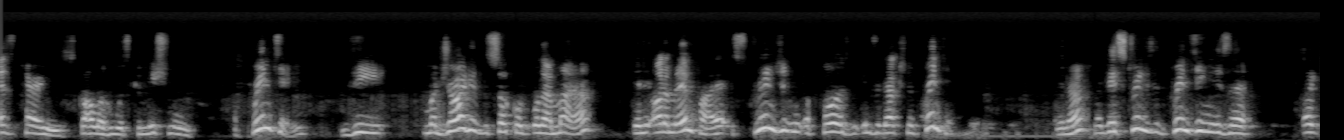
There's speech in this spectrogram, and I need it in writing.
Azhari scholar who was commissioning a printing, the majority of the so-called ulama in the Ottoman Empire stringently opposed the introduction of printing. You know, like they stringent printing is a like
